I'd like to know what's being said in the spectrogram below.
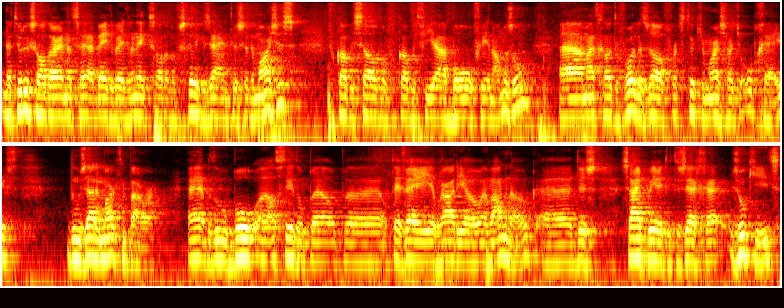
natuurlijk zal er, en dat zei beter weten dan ik, zal er een verschil zijn tussen de marges verkoop je zelf of verkoop het via Bol of via Amazon. Uh, maar het grote voordeel is wel, voor het stukje marge wat je opgeeft, doen zij de marketing power. Eh, ik bedoel, Bol uh, adverteert op, op, op tv, op radio en waar dan ook. dus zij proberen te zeggen, zoek je iets,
